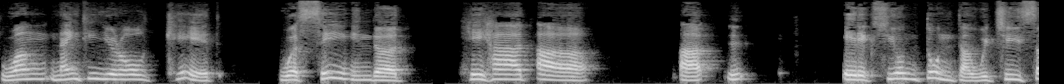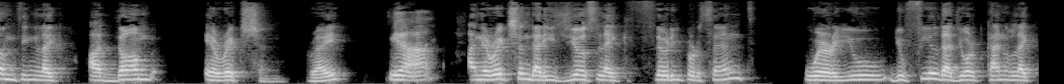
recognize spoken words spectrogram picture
one 19 year old kid was saying that he had a, a erección tonta, which is something like a dumb erection, right? Yeah. An erection that is just like 30%, where you you feel that you're kind of like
